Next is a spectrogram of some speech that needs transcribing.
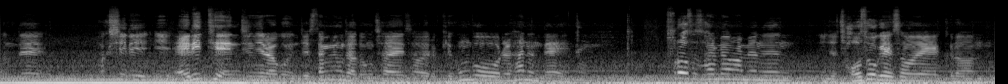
그런데 확실히 이 LET 엔진이라고 이제 쌍용 자동차에서 이렇게 홍보를 하는데 네. 풀어서 설명하면은 이제 저속에서의 그런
